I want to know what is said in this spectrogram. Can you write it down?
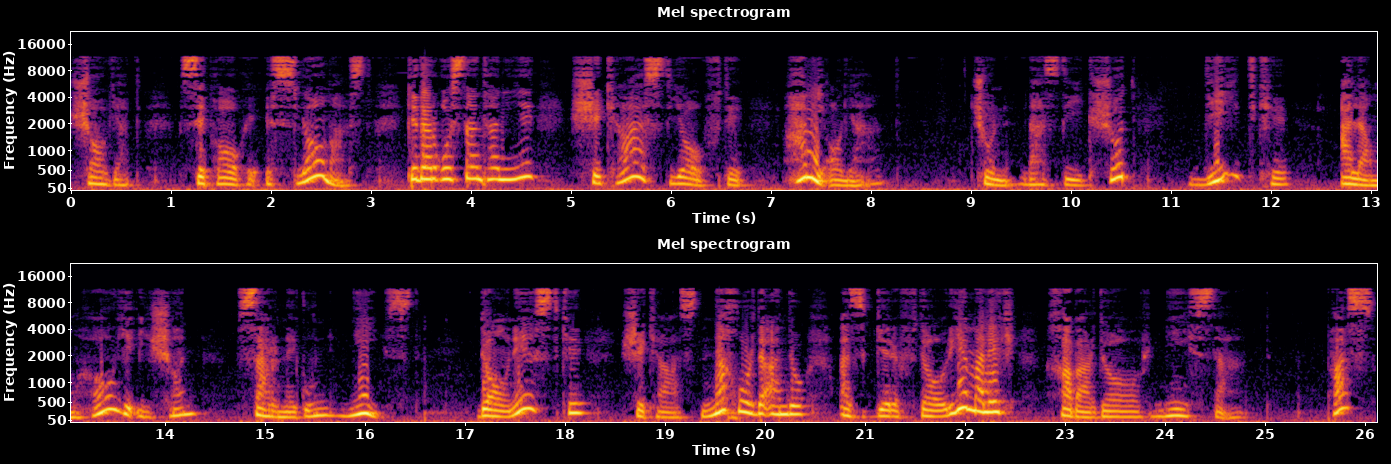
شاید سپاه اسلام است که در قسطنطنیه شکست یافته همی آیند. چون نزدیک شد دید که علمهای ایشان سرنگون نیست. دانست که شکست نخورده اند و از گرفتاری ملک خبردار نیستند. پس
